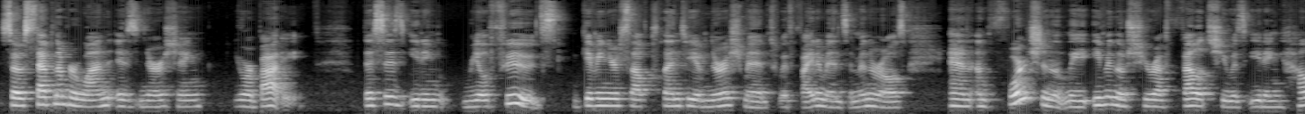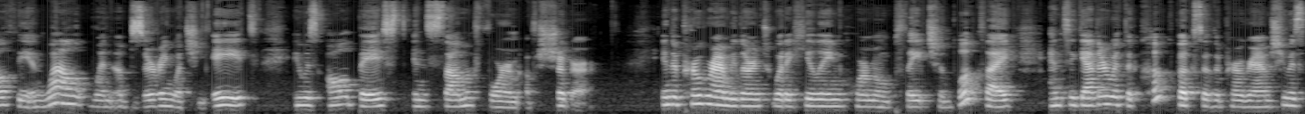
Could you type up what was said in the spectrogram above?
So, step number one is nourishing your body. This is eating real foods, giving yourself plenty of nourishment with vitamins and minerals. And unfortunately, even though Shira felt she was eating healthy and well when observing what she ate, it was all based in some form of sugar. In the program, we learned what a healing hormone plate should look like. And together with the cookbooks of the program, she was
